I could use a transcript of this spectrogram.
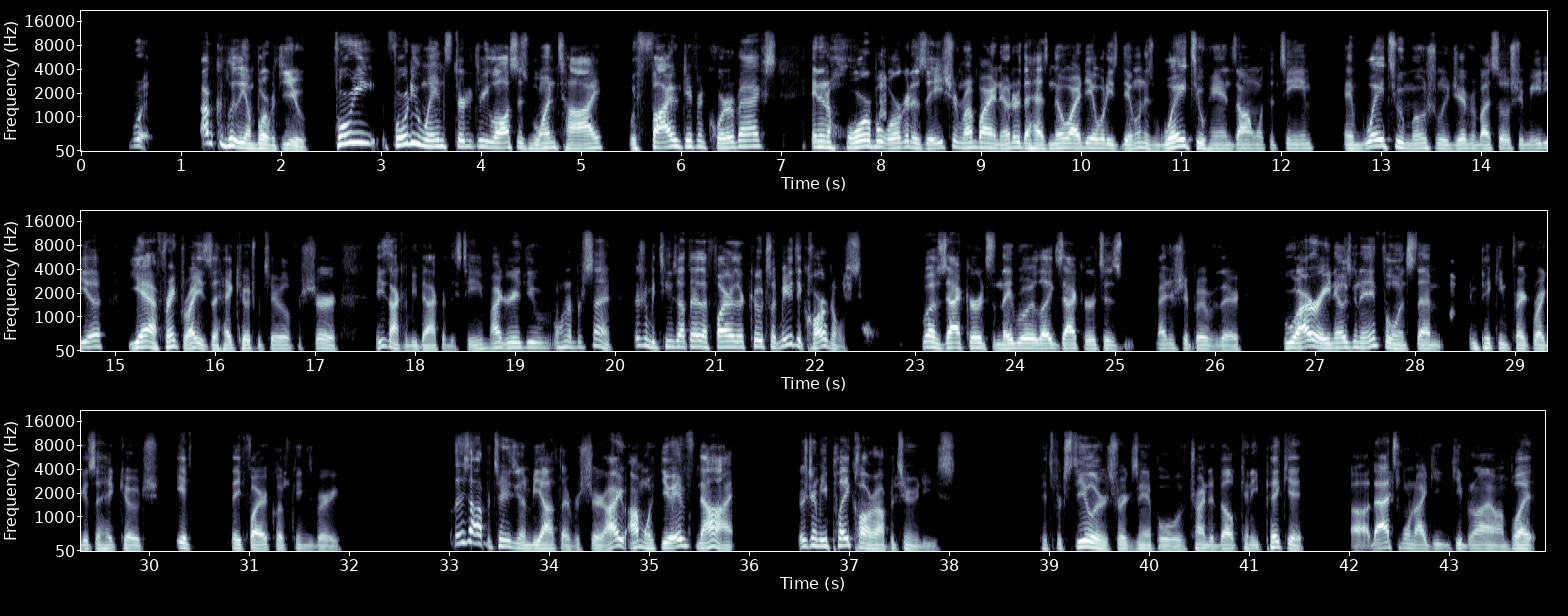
I'm completely on board with you. 40, 40 wins, 33 losses, one tie with five different quarterbacks in a horrible organization run by an owner that has no idea what he's doing, is way too hands on with the team and way too emotionally driven by social media. Yeah, Frank Reich is a head coach material for sure. He's not going to be back with this team. I agree with you 100%. There's going to be teams out there that fire their coach, like maybe the Cardinals, who have Zach Ertz and they really like Zach Ertz's mentorship over there, who I already know is going to influence them in picking Frank Reich as a head coach if they fire Cliff Kingsbury. There's opportunities going to be out there for sure. I, I'm with you. If not, there's going to be play caller opportunities. Pittsburgh Steelers, for example, trying to develop Kenny Pickett. Uh, that's one I keep, keep an eye on. But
